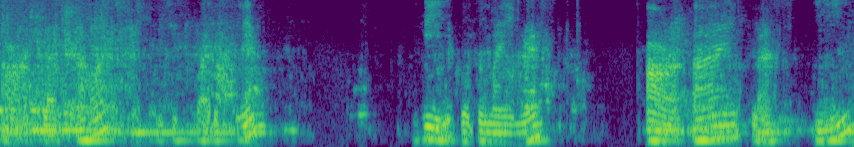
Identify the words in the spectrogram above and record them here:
R plus R which is quite same V equal to minus Ri plus E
